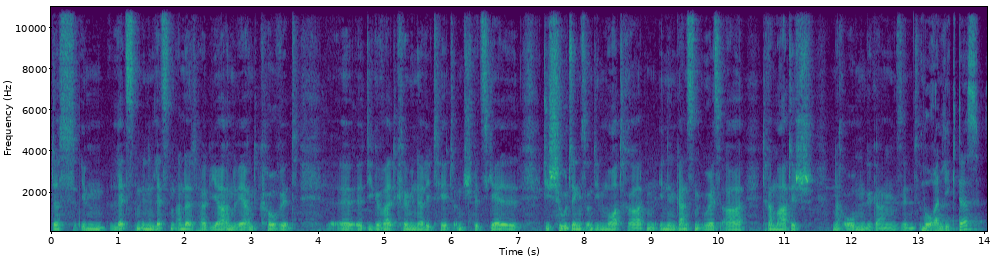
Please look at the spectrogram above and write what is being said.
dass im letzten, in den letzten anderthalb Jahren während Covid die Gewaltkriminalität und speziell die Shootings und die Mordraten in den ganzen USA dramatisch nach oben gegangen sind. Woran liegt das?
